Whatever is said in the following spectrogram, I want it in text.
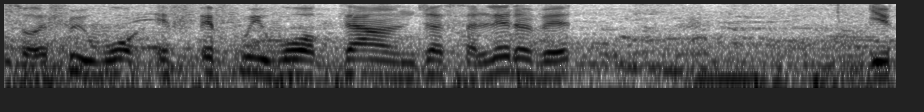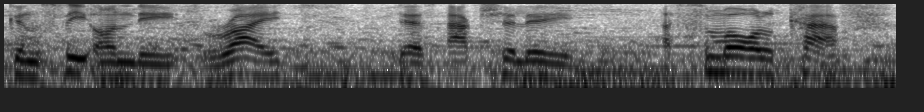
So if we walk if, if we walk down just a little bit, you can see on the right there's actually a small cafe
